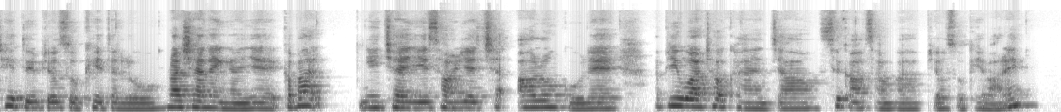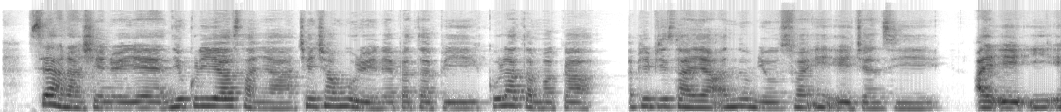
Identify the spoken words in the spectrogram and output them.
ထိသွင်းပြောဆိုခဲ့တယ်လို့ရုရှားနိုင်ငံရဲ့ကမ္ဘာငင်းချမ်းရေးဆောင်ရွက်ချက်အားလုံးကိုလည်းအပြည့်အဝထောက်ခံကြောင်းစစ်ကောင်းဆောင်ကပြောဆိုခဲ့ပါတယ်။စစ်အာဏာရှင်တွေရဲ့နျူကလ িয়ার ဆိုင်ရာချင်းချောက်မှုတွေနဲ့ပတ်သက်ပြီးကုလသမဂ္ဂအပြည်ပြည်ဆိုင်ရာအမှုမျိုးစွမ်းအင်အေဂျင်စီ IAEA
